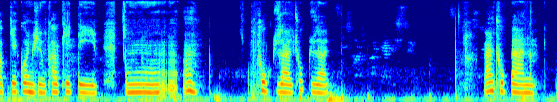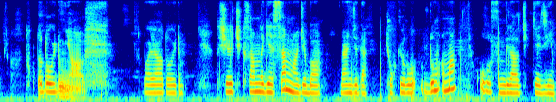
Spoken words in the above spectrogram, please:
Cupcake koymuşum. Cupcake de yiyeyim. Çok güzel, çok güzel. Ben çok beğendim. Çok da doydum ya. Üf. Bayağı doydum. Dışarı çıksam da gezsem mi acaba? Bence de. Çok yoruldum ama olsun birazcık gezeyim.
